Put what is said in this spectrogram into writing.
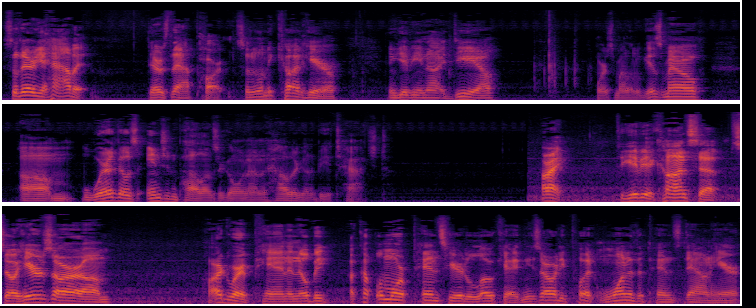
So there you have it. there's that part. So let me cut here and give you an idea. Where's my little gizmo? Um, where those engine pylons are going on and how they're going to be attached. All right, to give you a concept, so here's our um, hardware pin, and there'll be a couple more pins here to locate. And he's already put one of the pins down here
